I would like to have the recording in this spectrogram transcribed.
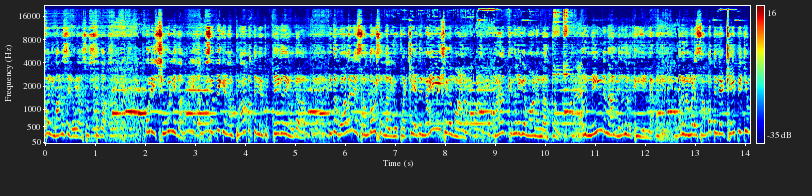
അവന്റെ മനസ്സിൽ ഒരു അസ്വസ്ഥത ഒരു ശൂന്യത. ശ്രദ്ധിക്കണം പാപത്തിന് ഒരു പ്രത്യേകതയുണ്ട്. ഇത് വളരെ സന്തോഷം നൽകും പക്ഷേ അത് നൈമിഷികമാണ്. താൽക്കാലികമാണെന്നർത്ഥം അത് നീണ്ട നാൾ നിലനിൽക്കുകയില്ല. അത് നമ്മുടെ സമ്പത്തിനെ ക്ഷയിപ്പിക്കും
